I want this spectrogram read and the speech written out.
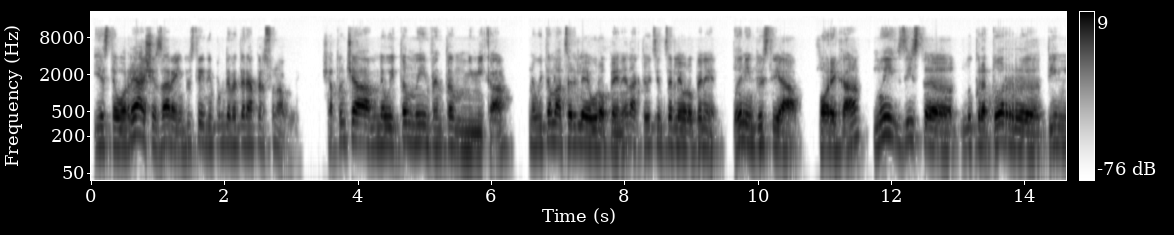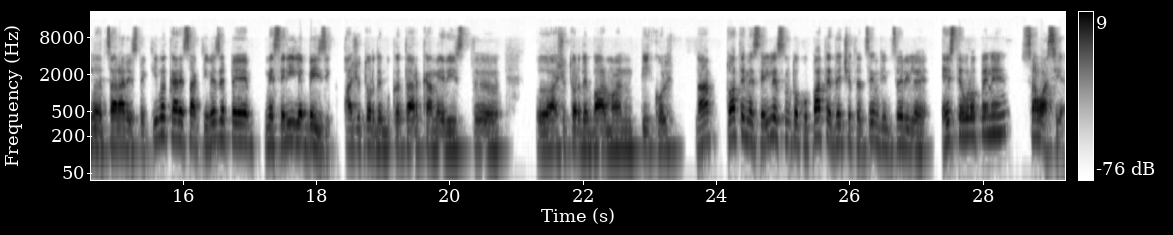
este o reașezare a industriei din punct de vedere a personalului. Și atunci ne uităm, nu inventăm nimica, ne uităm la țările europene. Dacă te uiți în țările europene, în industria Horeca, nu există lucrător uh, din țara respectivă care să activeze pe meseriile basic. Ajutor de bucătar, camerist, uh, uh, ajutor de barman, picol. Da? Toate meseriile sunt ocupate de cetățeni din țările este europene sau Asia.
